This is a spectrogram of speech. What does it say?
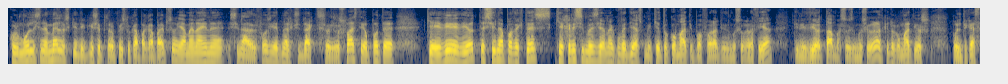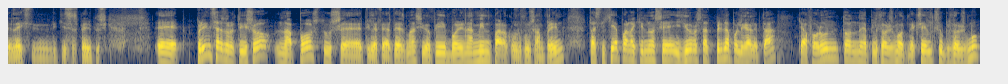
Κουρμούλης είναι μέλος της Κεντρικής Επιτροπής του ΚΚΕ. Για μένα είναι συνάδελφος για την αρχισυντάκτη στο ριζοσπάστη. Οπότε και οι δύο ιδιότητες είναι αποδεκτές και χρήσιμες για να κουβεντιάσουμε και το κομμάτι που αφορά τη δημοσιογραφία, την ιδιότητά μας ως δημοσιογράφη και το κομμάτι ως πολιτικά στελέχη στην δική σας περίπτωση. Ε, πριν σας ρωτήσω, να πω στους ε, τηλεθεατές μας, οι οποίοι μπορεί να μην παρακολουθούσαν πριν, τα στοιχεία που ανακοινώσε η Eurostat πριν από λίγα λεπτά και αφορούν τον ε, πληθωρισμό, την εξέλιξη του πληθωρισμού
